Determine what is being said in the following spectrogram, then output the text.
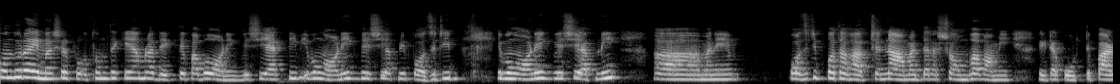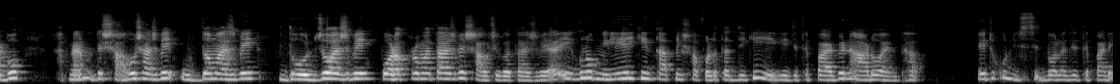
বন্ধুরা, এই মাসের প্রথম থেকে আমরা দেখতে পাবো অনেক বেশি অ্যাক্টিভ এবং অনেক বেশি আপনি পজিটিভ এবং অনেক বেশি আপনি মানে পজিটিভ কথা ভাবছেন, না, আমার দ্বারা সম্ভব আমি এটা করতে পারব। আপনার মধ্যে সাহস আসবে, উদ্যম আসবে, ধৈর্য আসবে, পরাক্রমতা আসবে, সাহসিকতা আসবে। আর এগুলো মিলিয়েই কিন্তু আপনি সফলতার দিকেই এগিয়ে যেতে পারবেন আরও এক ধাপ। এটুকু নিশ্চিত বলা যেতে পারে।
